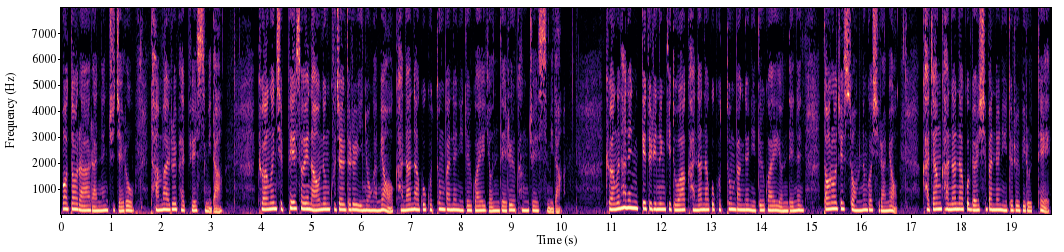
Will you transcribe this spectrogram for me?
뻗어라라는 주제로 담화를 발표했습니다. 교황은 집회에서에 나오는 구절들을 인용하며 가난하고 고통받는 이들과의 연대를 강조했습니다. 교황은 하느님께 드리는 기도와 가난하고 고통받는 이들과의 연대는 떨어질 수 없는 것이라며 가장 가난하고 멸시받는 이들을 비롯해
